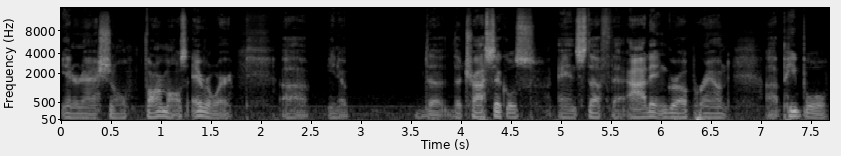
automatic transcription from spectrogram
international Farmalls everywhere. Uh, you know, the, the tricycles and stuff that I didn't grow up around, uh, people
